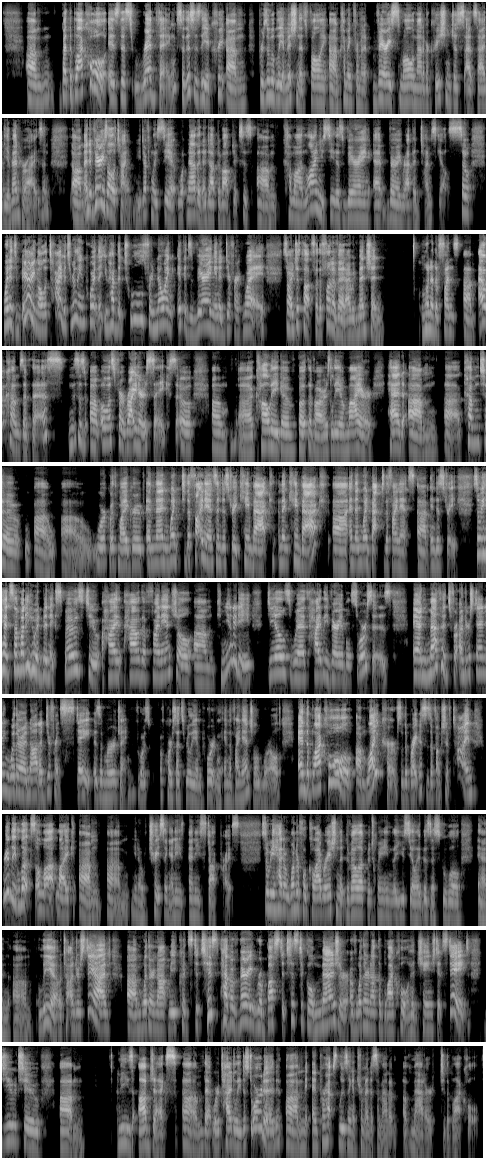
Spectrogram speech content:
Um, but the black hole is this red thing. So this is the um, presumably emission that's falling, uh, coming from a very small amount of accretion just outside the event horizon. Um, and it varies all the time. You definitely see it now that adaptive optics has um, come online, you see this varying at very rapid timescales. So when it's varying all the time, it's really important that you have the tools for knowing if it's varying in a different way. So I just thought for the fun of it, I would mention one of the fun um, outcomes of this, and this is um, almost for Rainer's sake. So, um, a colleague of both of ours, Leo Meyer, had um, uh, come to uh, uh, work with my group and then went to the finance industry, came back, and then came back, uh, and then went back to the finance um, industry. So, we had somebody who had been exposed to high, how the financial community deals with highly variable sources and methods for understanding whether or not a different state is emerging. Of course, of course that's really important in the financial world. And the black hole um, light curve, so the brightness is a function of time, really looks a lot like, um, um, you know, tracing any, any stock price. So we had a wonderful collaboration that developed between the UCLA Business School and um, Leo to understand um, whether or not we could have a very robust statistical measure of whether or not the black hole had changed its state due to um, these objects um, that were tidally distorted um, and perhaps losing a tremendous amount of, of matter to the black hole.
